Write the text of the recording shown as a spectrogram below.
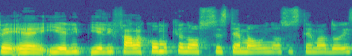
É, e, ele, e ele fala como que o nosso sistema 1 e o nosso sistema 2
